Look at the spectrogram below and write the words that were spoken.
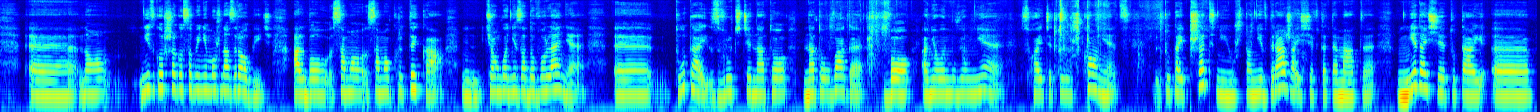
e, no nic gorszego sobie nie można zrobić, albo samo, samokrytyka, ciągłe niezadowolenie. E, Tutaj zwróćcie na to, na to uwagę, bo anioły mówią nie, słuchajcie, tu już koniec. Tutaj przetnij już to, nie wdrażaj się w te tematy, nie daj się tutaj e,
